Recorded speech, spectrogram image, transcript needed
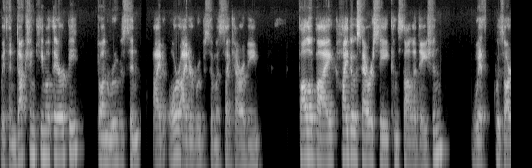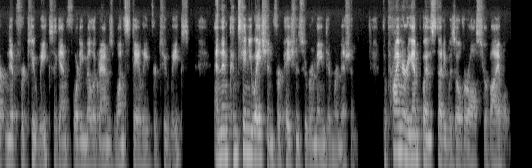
with induction chemotherapy, daunorubicin or idarubicin with cytarabine, followed by high-dose Ara-C consolidation with quizartinib for two weeks, again, 40 milligrams once daily for two weeks, and then continuation for patients who remained in remission. The primary endpoint of the study was overall survival.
